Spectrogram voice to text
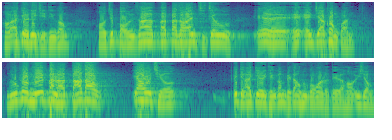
吼啊叫立即停工，吼就部分啥拜拜托安市政府迄个严严加控管。如果没办法达到要求，一定要叫伊停工，袂当复工啊就对了吼。以上，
